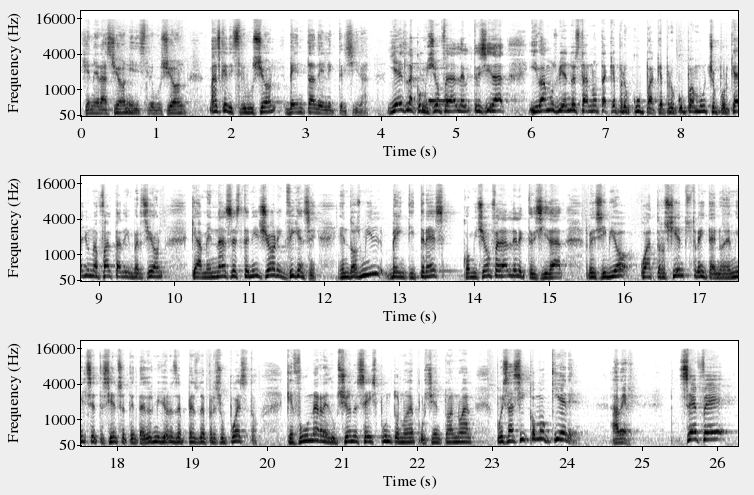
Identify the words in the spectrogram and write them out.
generación y distribución, más que distribución, venta de electricidad. Y es la Comisión Federal de Electricidad. Y vamos viendo esta nota que preocupa, que preocupa mucho, porque hay una falta de inversión que amenaza este nearshoring. Fíjense, en 2023, Comisión Federal de Electricidad recibió 439.772 millones de pesos de presupuesto, que fue una reducción de 6.9% anual. Pues así como quiere. A ver, CFE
